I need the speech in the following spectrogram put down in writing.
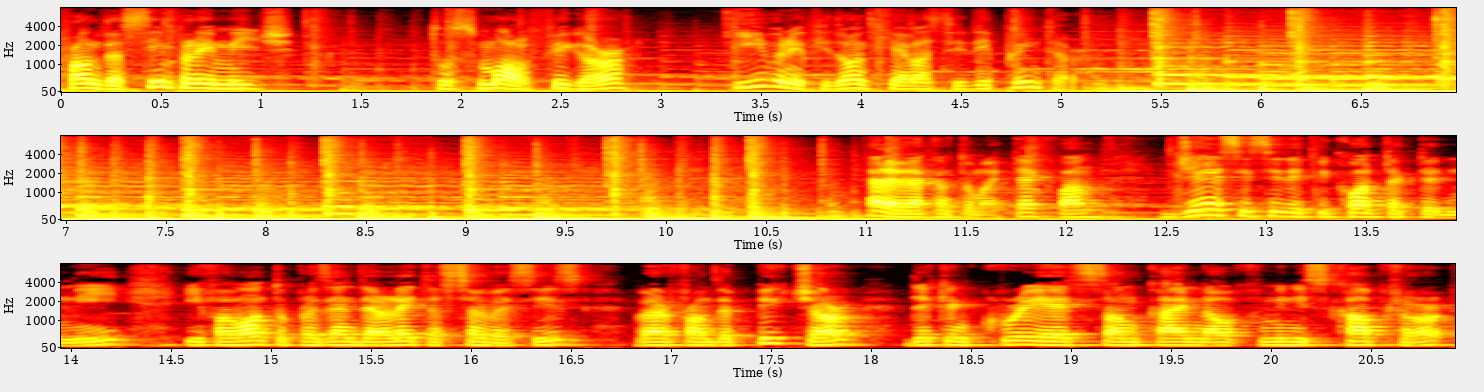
from the simple image to small figure, even if you don't have a 3D printer. Hello, welcome to my Tech Fun. JLC 3DP contacted me if I want to present their latest services, where from the picture they can create some kind of mini sculpture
